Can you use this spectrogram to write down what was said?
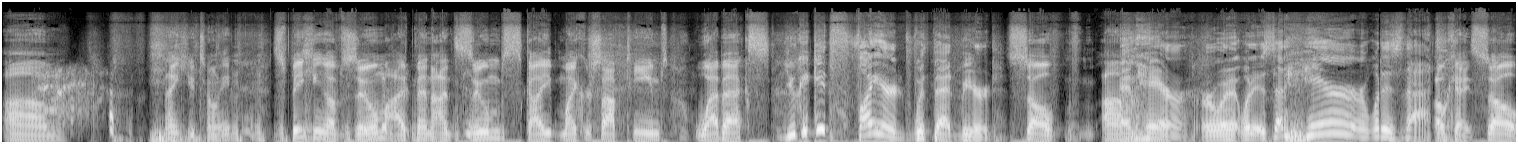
Um, thank you, Tony. Speaking of Zoom, I've been on Zoom, Skype, Microsoft Teams, WebEx. You could get fired with that beard. So uh, and hair, or what? What is that hair, or what is that? Okay, so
